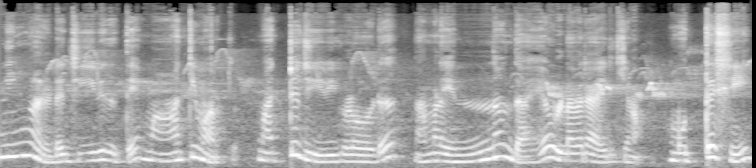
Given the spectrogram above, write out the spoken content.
നിങ്ങളുടെ ജീവിതത്തെ മാറ്റിമറിക്കും. മറ്റു ജീവികളോട് നമ്മൾ എന്നും ദയ മുത്തശ്ശി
